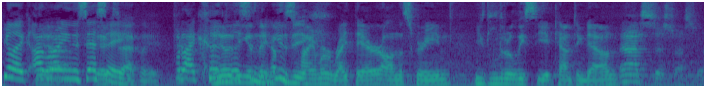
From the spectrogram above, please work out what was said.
you're like, I'm Yeah, writing this essay, exactly. but I could the other thing listen is they to have music. the timer right there on the screen. You literally see it counting down, That's just stressful.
